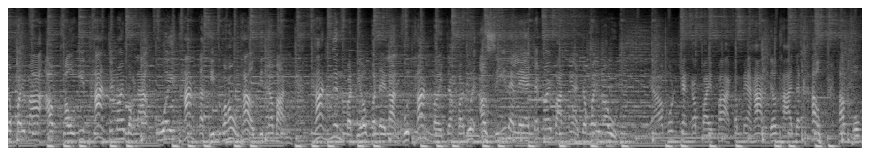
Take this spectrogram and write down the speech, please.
จะคอยมาเอาเขานี่ท่านจะน้อยบอกลาอวยท่านกฐินของเฮาเท่าตินบันท่านเงินบัดเดียวบัดได้ล้านผู้ท่านหน่อยจะคอยด้วยเอาสีแหล่ๆจะน้อยบัดเนี่ยจะคอยเราเอาบนแข่กับไฟฟ้ากับแม่ห้างเดี๋ยวถ่าจะเข้าครับผม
